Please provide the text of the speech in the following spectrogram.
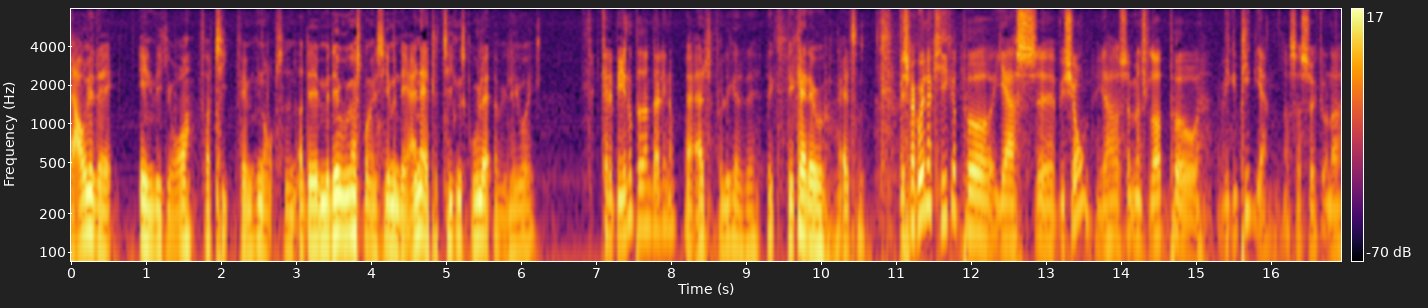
dagligdag, end vi gjorde for 10-15 år siden. Og det er med det udgangspunkt, jeg siger, at det er en atletikkens guldalder, vi lever i. Kan det blive endnu bedre end der lige nu? Ja, altså, selvfølgelig kan det det. det. Det kan det jo altid. Hvis man går ind og kigger på jeres øh, vision, jeg har jo simpelthen slået op på Wikipedia, og så søgt under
